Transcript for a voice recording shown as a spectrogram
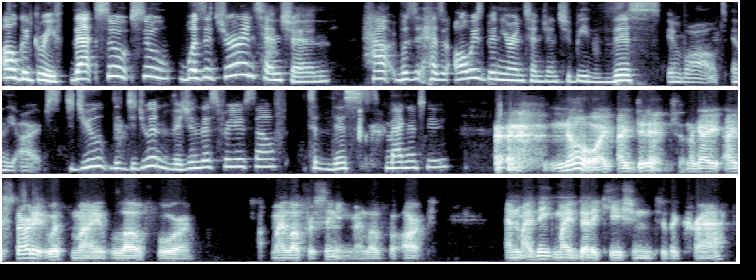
oh, good grief. That so so was it your intention? How was it? Has it always been your intention to be this involved in the arts? Did you did, did you envision this for yourself to this magnitude? no, I, I didn't. Like I, I started with my love for my love for singing, my love for art. And I think my dedication to the craft,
